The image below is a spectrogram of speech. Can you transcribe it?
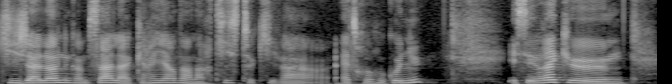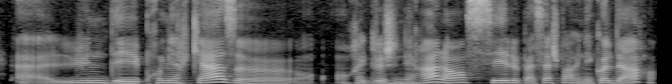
qui jalonnent comme ça la carrière d'un artiste qui va être reconnu. Et c'est vrai que l'une des premières cases, en règle générale, hein, c'est le passage par une école d'art.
